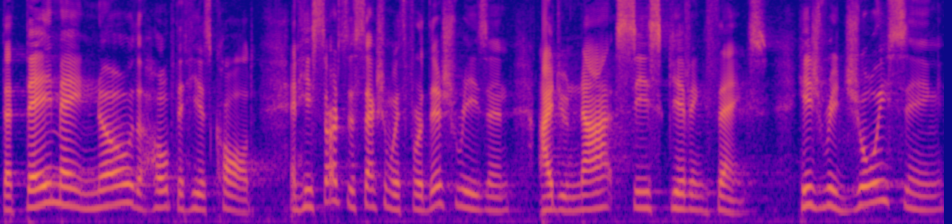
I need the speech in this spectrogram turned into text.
that they may know the hope that he has called. And he starts this section with, For this reason, I do not cease giving thanks. He's rejoicing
